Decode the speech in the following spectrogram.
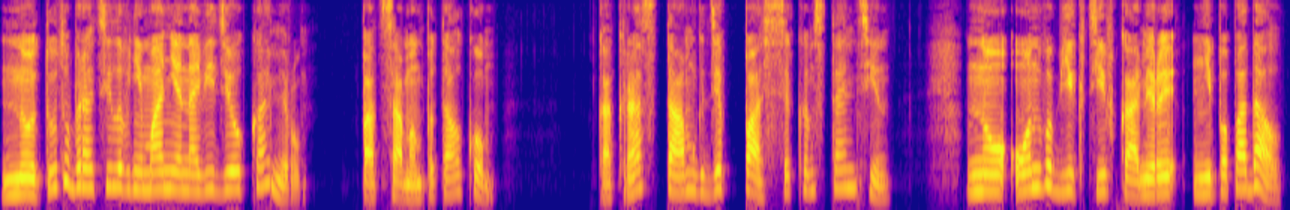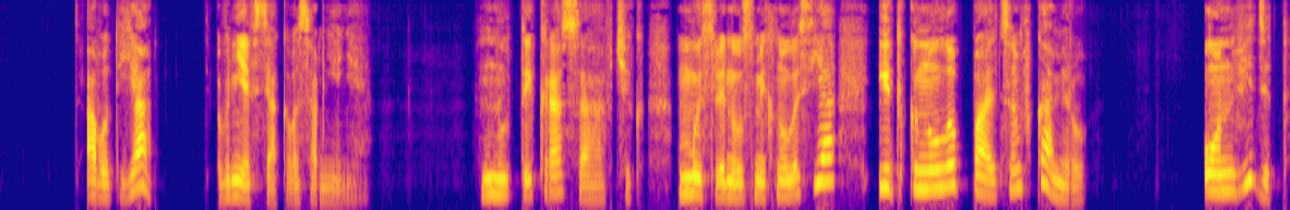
Но тут обратила внимание на видеокамеру под самым потолком. Как раз там, где пасся Константин. Но он в объектив камеры не попадал. А вот я, вне всякого сомнения. «Ну ты красавчик!» — мысленно усмехнулась я и ткнула пальцем в камеру. «Он видит?»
